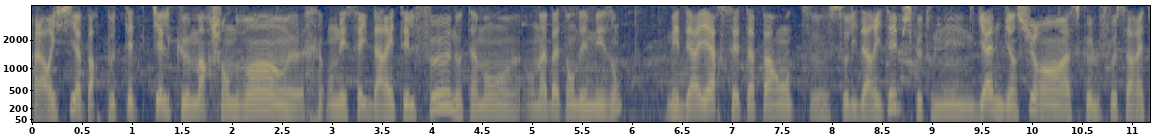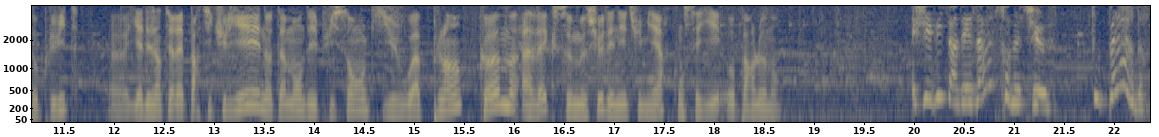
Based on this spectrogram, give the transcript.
Alors ici, à part peut-être quelques marchands de vin, euh, on essaye d'arrêter le feu, notamment euh, en abattant des maisons. Mais derrière cette apparente euh, solidarité, puisque tout le monde gagne bien sûr hein, à ce que le feu s'arrête au plus vite, il y a des intérêts particuliers, notamment des puissants qui jouent à plein, comme avec ce monsieur des Nétumières, conseiller au Parlement. J'évite un désastre, monsieur. Tout perdre.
